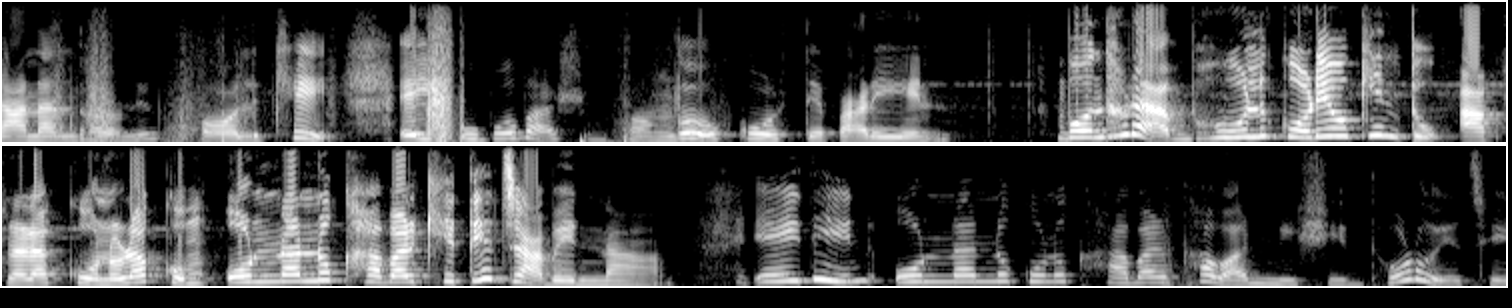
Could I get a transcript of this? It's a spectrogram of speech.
নানান ধরনের ফল খেয়ে এই উপবাস ভঙ্গ করতে পারেন। বন্ধুরা, ভুল করেও কিন্তু আপনারা কোনো রকম অন্যান্য খাবার খেতে যাবেন না। এই দিন অন্যান্য কোনো খাবার খাওয়া নিষিদ্ধ রয়েছে।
